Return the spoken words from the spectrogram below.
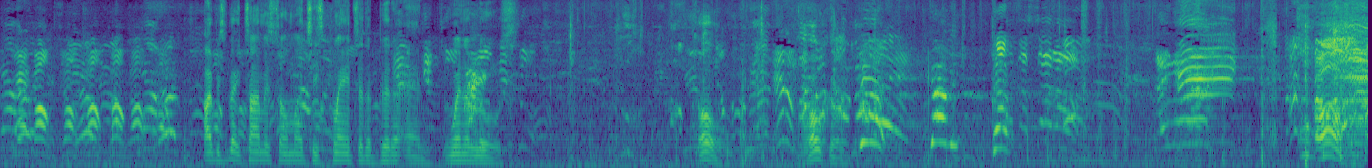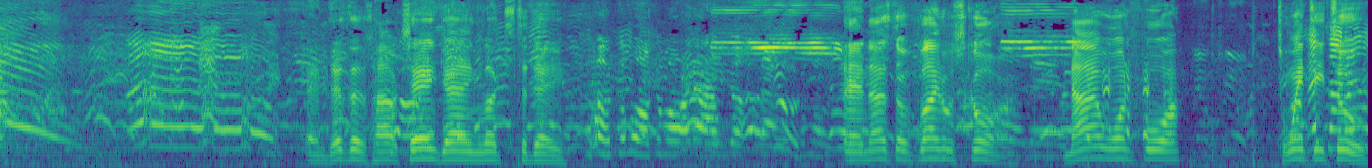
Yeah, go, go. I respect Thomas so much. He's playing to the bitter end, win or lose. Oh, Welcome. Oh. And this is how Chain Gang looks today. Oh, come on, come on. I gotta help. And that's the final score. 914 22.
